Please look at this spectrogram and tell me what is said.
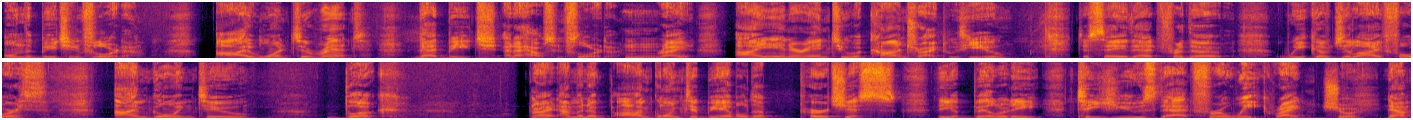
on the beach in Florida. I want to rent that beach at a house in Florida, mm-hmm. right? I enter into a contract with you to say that for the week of July 4th, I'm going to book right? I'm gonna I'm going to be able to purchase the ability to use that for a week, right? Sure. Now,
